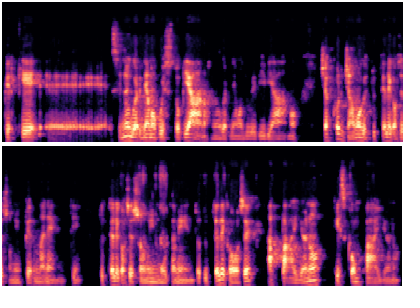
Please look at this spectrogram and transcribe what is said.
perché eh, se noi guardiamo questo piano, se noi guardiamo dove viviamo, ci accorgiamo che tutte le cose sono impermanenti, tutte le cose sono in mutamento, tutte le cose appaiono e scompaiono.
